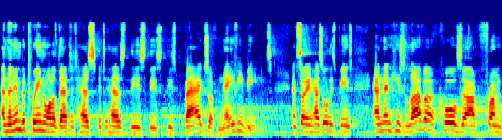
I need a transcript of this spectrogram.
and then in between all of that, it has, it has these, these, these bags of navy beans. And so he has all these beans. And then his lover calls out from,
